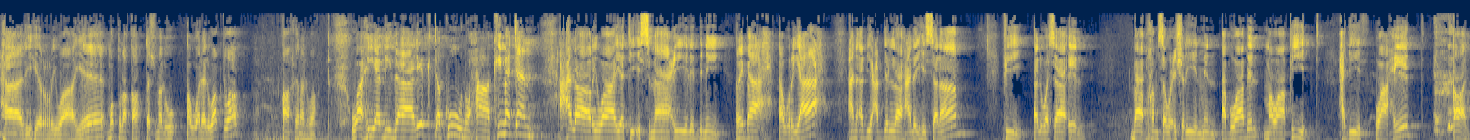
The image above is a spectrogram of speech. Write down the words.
هذه الرواية مطلقة تشمل أول الوقت وآخر الوقت. وهي بذلك تكون حاكمة على رواية إسماعيل بن رباح أو رياح عن أبي عبد الله عليه السلام في الوسائل. باب 25 من أبواب المواقيت. حديث واحد. قال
